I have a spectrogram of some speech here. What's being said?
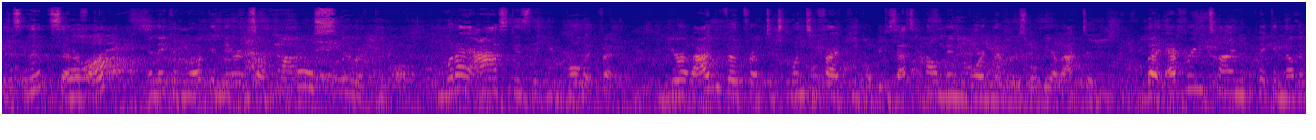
it's in the centerfold, and they can look, and there is a whole slew of people. And what I ask is that you bullet vote. You're allowed to vote for up to 25 people because that's how many board members will be elected. But every time you pick another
